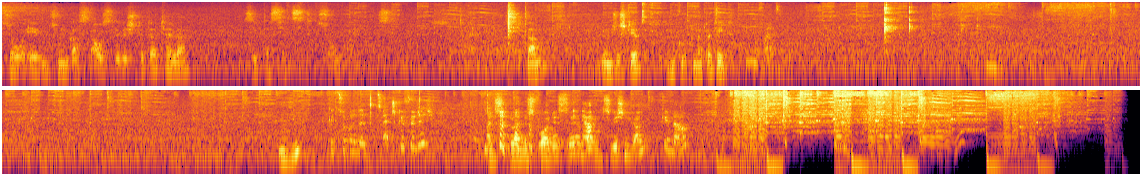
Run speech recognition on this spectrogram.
So eben zum Gast ausgerichteter Teller sieht das jetzt so aus. Dann wünsche ich dir einen guten Appetit. Mhm. Gezuckerte Zwetschge für dich. Als kleines Vordessert Ja. beim Zwischengang. Genau.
